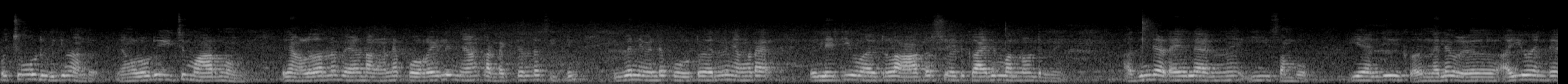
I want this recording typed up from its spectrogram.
കൊച്ചും കൂടി ഇരിക്കുന്നുണ്ട്. ഞങ്ങളോട് ചോദിച്ച് മാറണമെന്ന് ഞങ്ങൾ പറഞ്ഞു വേണ്ട അങ്ങനെ പുറയിൽ ഞാൻ കണ്ടക്ടറിന്റെ സീറ്റും ഇവൻ ഇവന്റെ കൂട്ടുകാരന് ഞങ്ങളുടെ റിലേറ്റീവായിട്ടുള്ള ആദർശമായിട്ട് കാര്യം പറഞ്ഞുകൊണ്ടിരുന്നത് അതിന്റെ ഇടയിലായിരുന്നു ഈ സംഭവം. ഈ ആന്റി ഇന്നലെ അയ്യോ എന്റെ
